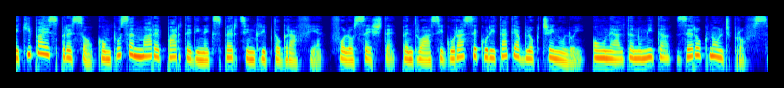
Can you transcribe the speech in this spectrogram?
Echipa Espresso, compusă în mare parte din experți în criptografie, folosește, pentru a asigura securitatea blockchain-ului, o unealtă numită Zero Knowledge Proofs.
